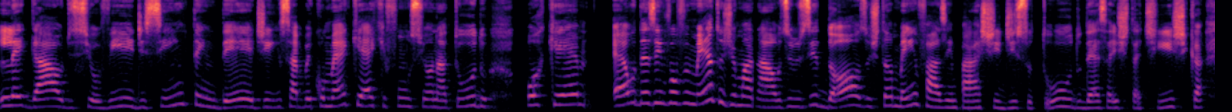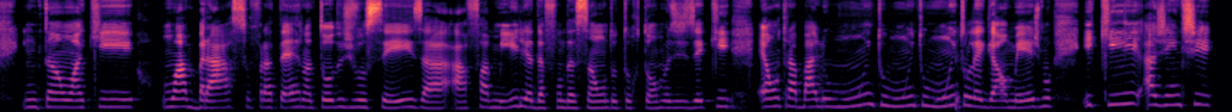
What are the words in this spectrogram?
legal de se ouvir, de se entender, de saber como é que é que funciona tudo, porque é o desenvolvimento de Manaus e os idosos também fazem parte disso tudo, dessa estatística. Então, aqui um abraço fraterno a todos vocês, a, a família da Fundação Dr. Thomas, dizer que é um trabalho muito, muito, muito legal mesmo e que a gente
